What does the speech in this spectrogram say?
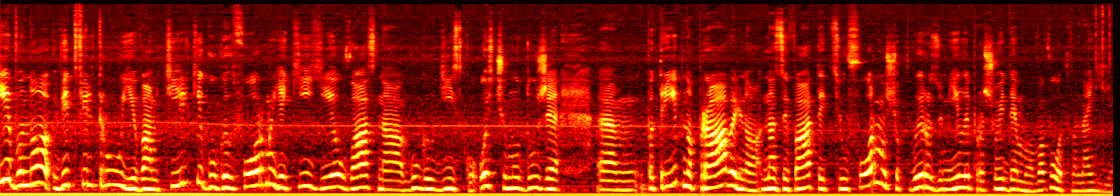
І воно відфільтрує вам тільки Google форми, які є у вас на Google диску. Ось чому дуже ем, потрібно правильно називати цю форму, щоб ви розуміли, про що йде мова. От вона є.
